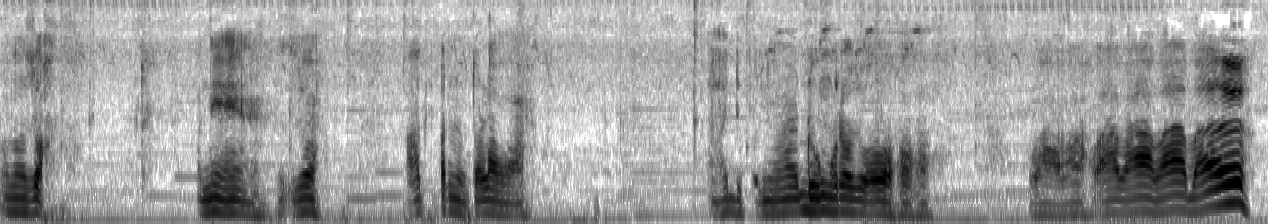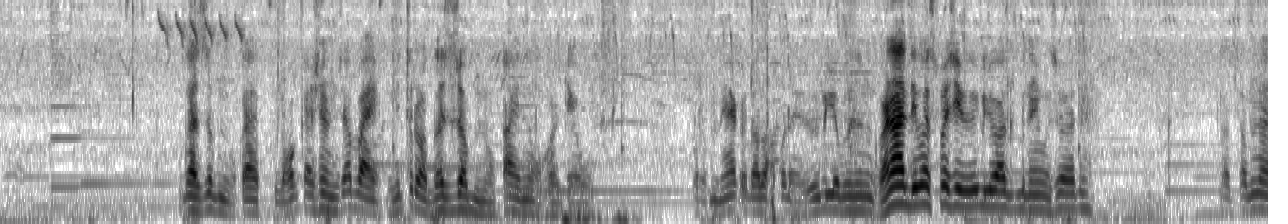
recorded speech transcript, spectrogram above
ઓલો જો, અને જો, હાથ પરનું તળાવ આ. હાથ પરનો ડુંગરો જો, ઓહો વાહ વાહ વાહ વાહ વાહ વાહ. ગજબનું કાંઈ લોકેશન છે ભાઈ? મિત્રો, ગજબનું કાંઈ ન ઘટે એવું. મેં કદાચ આપણે વીડિયો બનાવ્યો ઘણા દિવસ પછી વીડિયો આજ બનાવ્યો છે. તમને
